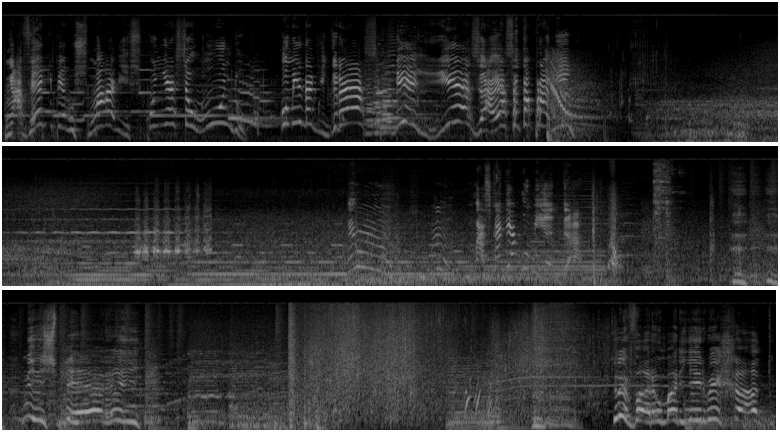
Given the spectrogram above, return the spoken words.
Navegue pelos mares, conheça o mundo. Comida de graça, beleza, essa tá pra mim. Hum, hum, mas cadê a comida? Me esperem! Levaram o marinheiro errado!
